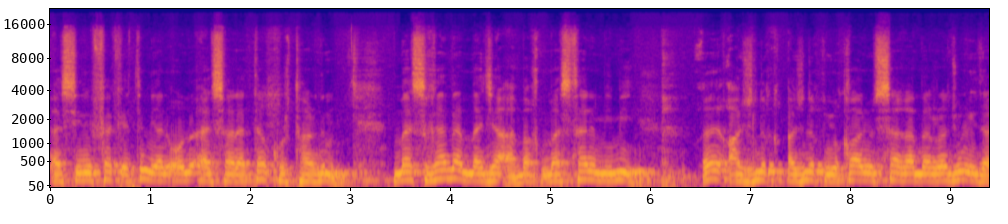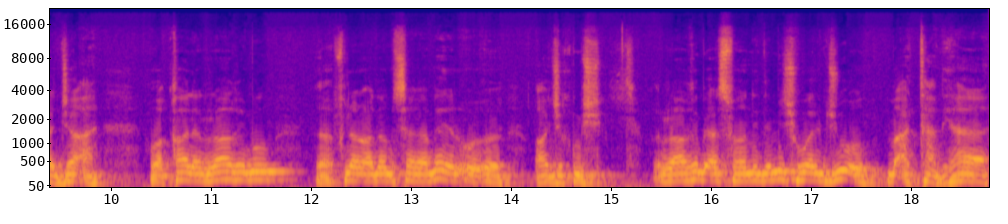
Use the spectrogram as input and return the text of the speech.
Esiri fek ettim. Yani onu esaretten kurtardım. Mesgabe meca'a. Bak mestar mimi. Ha, Açlık, açlık. Yukalu segabe racul idâ ca'a. Ve kâle râgibu ya filan adam segabe o, o, acıkmış. Ragib Esfahani demiş huvel cu'u ma'attabi. Ha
